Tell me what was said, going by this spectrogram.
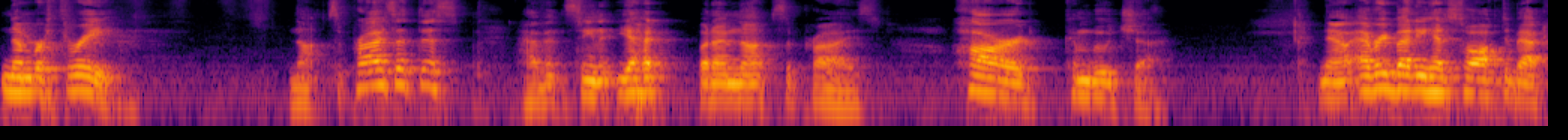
Number three, not surprised at this. Haven't seen it yet, but I'm not surprised. Hard kombucha. Now, everybody has talked about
